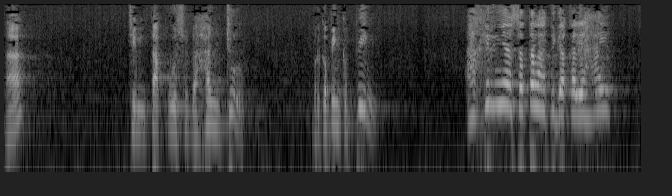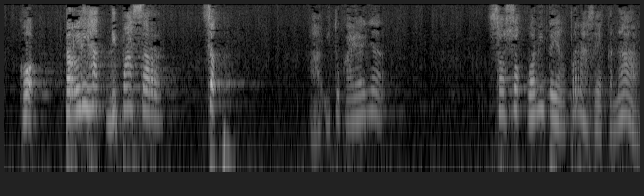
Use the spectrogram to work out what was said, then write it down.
Hah? Cintaku sudah hancur, berkeping-keping. Akhirnya setelah tiga kali haid, kok terlihat di pasar. Set. Ah, itu kayaknya sosok wanita yang pernah saya kenal.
